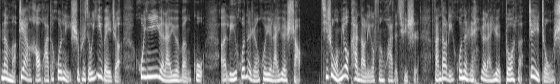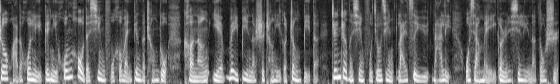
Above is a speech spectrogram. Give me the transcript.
那么，这样豪华的婚礼是不是就意味着婚姻越来越稳固？呃，离婚的人会越来越少？其实我们又看到了一个分化的趋势，反倒离婚的人越来越多了。这种奢华的婚礼，跟你婚后的幸福和稳定的程度，可能也未必呢是成一个正比的。真正的幸福究竟来自于哪里？我想每一个人心里呢都是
